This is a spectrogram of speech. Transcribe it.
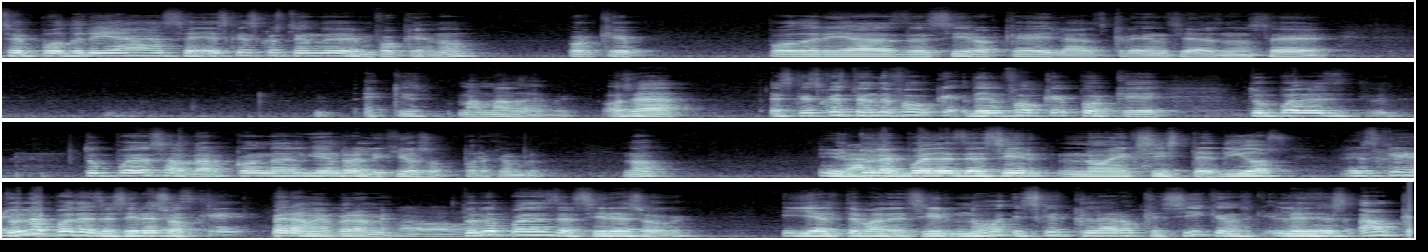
se podría, se- es que es cuestión de enfoque, ¿no? Porque podrías decir, ok, las creencias, no sé, X mamada, güey. O sea, es que es cuestión de enfoque, de enfoque porque tú puedes, tú puedes hablar con alguien religioso, por ejemplo, ¿no? Y, tú le puedes decir, no existe Dios. Es que. Tú le puedes decir eso. Es que- Espérame, espérame. Va, va, va. Tú le puedes decir eso, güey. Y él te va a decir, no, es que claro que sí. Que no sé qué". Le dices, ah, ok,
